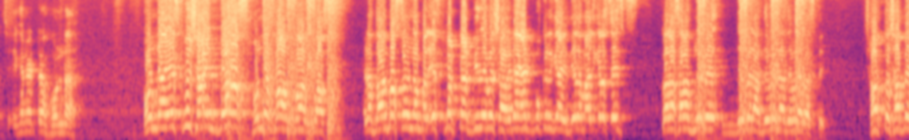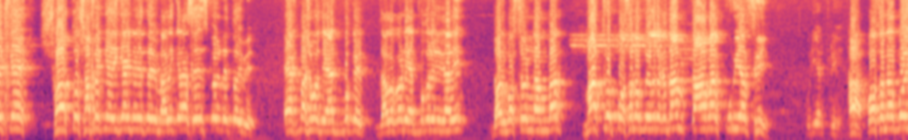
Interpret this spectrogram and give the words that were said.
আচ্ছা এখানে একটা Honda Honda SP shine boss Honda boss boss boss এটা দশ বছরের নাম্বার স্মার্ট কার্ড দেবে সব। এটা অ্যাড বুকের গাড়ি নিলে মালিকেরা চেঞ্জ করা ছাড়া নেবে দেবে না দেবে না দেবে না ব্যস্তে। শর্ত সাপেক্ষে শর্ত সাপেক্ষে এই গাড়িটা নিতে হইবে মালিকেরা চেঞ্জ করে নিতে হইবে এক মাসের মধ্যে অ্যাডভোকেট জালকাড়ি অ্যাডভোকেটের গাড়ি দশ বছরের নাম্বার মাত্র পঁচানব্বই হাজার টাকা দাম তা আবার কুরিয়ার ফ্রি কুরিয়ার ফ্রি হ্যাঁ পঁচানব্বই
